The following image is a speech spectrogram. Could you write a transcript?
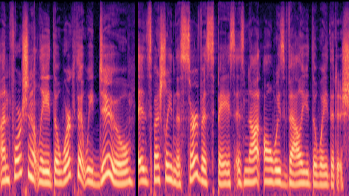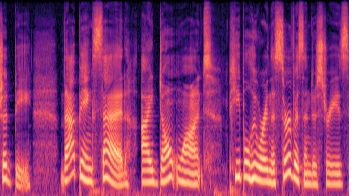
Unfortunately, the work that we do, especially in the service space, is not always valued the way that it should be. That being said, I don't want people who are in the service industries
